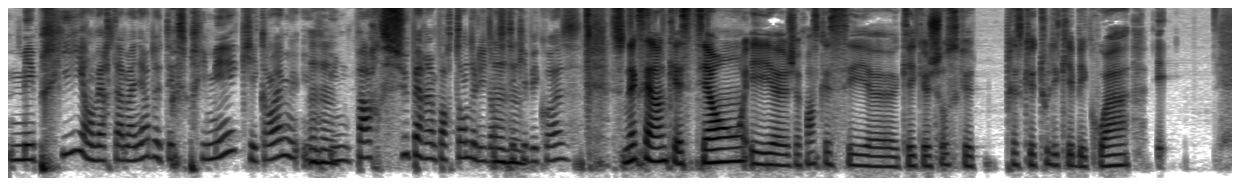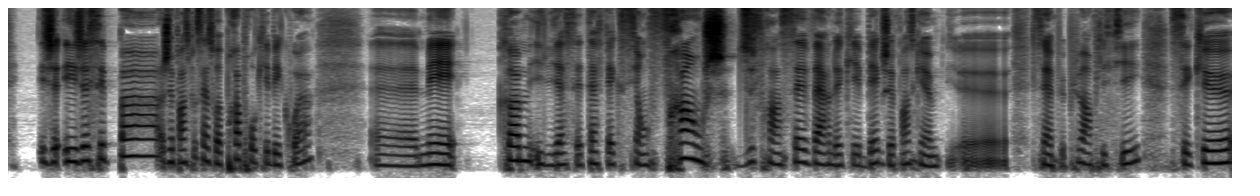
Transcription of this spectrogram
mépris envers ta manière de t'exprimer, qui est quand même une, Mhm. une part super importante de l'identité Mhm. québécoise? C'est une excellente question et euh, je pense que c'est euh, quelque chose que presque tous les Québécois. Et, je, et je sais pas, je pense pas que ça soit propre aux Québécois, euh, mais comme il y a cette affection franche du français vers le Québec, je pense que c'est un peu plus amplifié. C'est que,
